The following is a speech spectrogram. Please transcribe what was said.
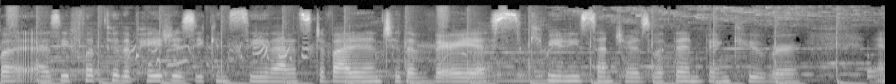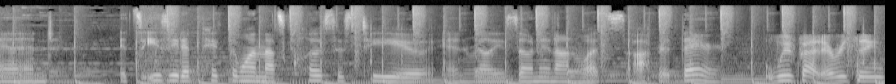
but as you flip through the pages, you can see that it's divided into the various community centers within Vancouver, and it's easy to pick the one that's closest to you and really zone in on what's offered there. We've got everything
